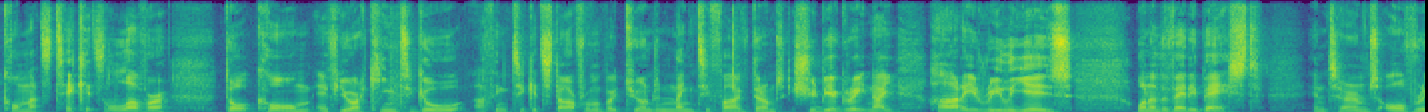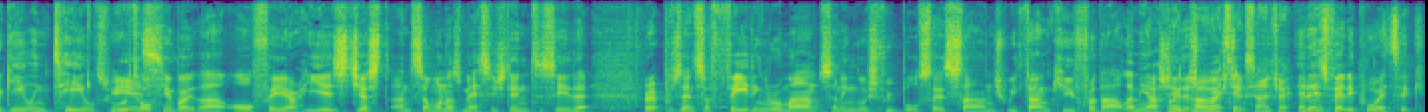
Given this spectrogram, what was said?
ticketslover.com. That's ticketslover.com. if you are keen to go. I think tickets start from about 295 dirhams. Should be a great night. Harry really is one of the very best in terms of regaling tales. We He were is. talking about that off air. He is just, and someone has messaged in to say that represents a fading romance in English football, says Sanj. We thank you for that. Let me ask you this poetic, question. Sanjay. It is very poetic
